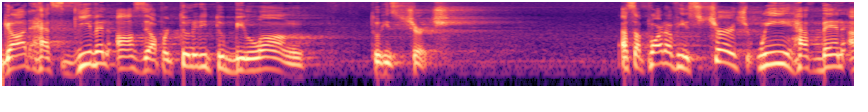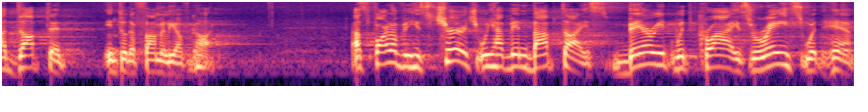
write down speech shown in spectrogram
God has given us the opportunity to belong to His church. As a part of His church, we have been adopted into the family of God. As part of His church, we have been baptized, buried with Christ, raised with Him.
